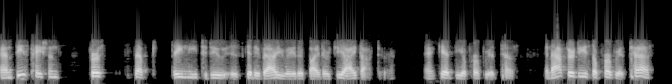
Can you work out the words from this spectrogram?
And these patients, first step they need to do is get evaluated by their GI doctor and get the appropriate test. And after these appropriate tests,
